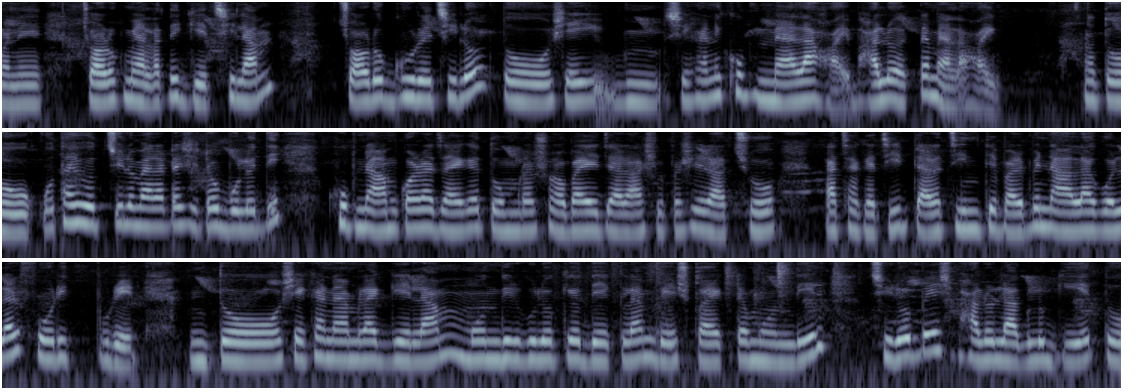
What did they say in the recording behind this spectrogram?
মানে চড়ক মেলাতে গেছিলাম। চড়ক ঘুরেছিল। তো সেই সেখানে খুব মেলা হয়, ভালো একটা মেলা হয়। তো কোথায় হচ্ছিল মেলাটা সেটাও বলে দিই। খুব নাম করা জায়গা, তোমরা সবাই যারা আশেপাশে আছো, কাছাকাছি, তারা চিনতে পারবে নালাগোলার ফরিদপুরের। তো সেখানে আমরা গেলাম, মন্দিরগুলোকেও দেখলাম, বেশ কয়েকটা মন্দির ছিল, বেশ ভালো লাগল গিয়ে। তো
